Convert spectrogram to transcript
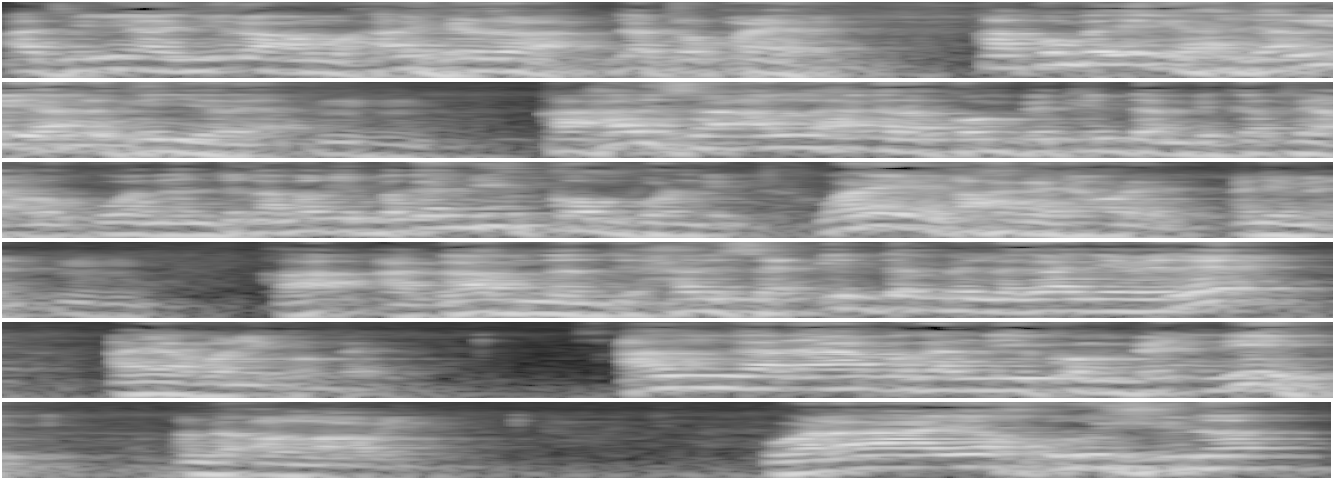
atini anyira amu hari hedra da to qayre ka kombe egi hajarli yalla kinyira ka hari sa allah gara kombe kidam bi katya ruku nan diga magi bagandi kompondi wala ga haga ja ore anyime ka agab nan di hari sa iddam bil laga nyime ne aya woni kombe angara bagandi kombe ni anda allah wi wala yakhrujna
